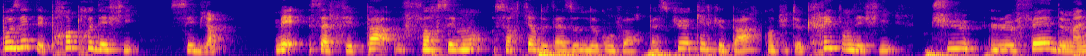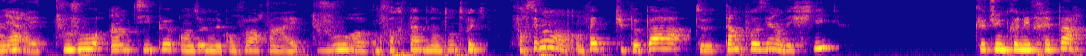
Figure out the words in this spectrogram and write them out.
poser tes propres défis, c'est bien. Mais ça ne fait pas forcément sortir de ta zone de confort. Parce que quelque part, quand tu te crées ton défi, tu le fais de manière à être toujours un petit peu en zone de confort, enfin à être toujours euh, confortable dans ton truc. Forcément, en fait, tu peux pas te t'imposer un défi que tu ne connaîtrais pas.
